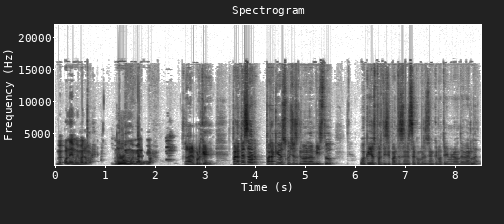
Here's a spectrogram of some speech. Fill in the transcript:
me pone de muy mal humor. No, Muy, muy mal humor. A ver, ¿por qué? Para empezar, para aquellos escuchas que no la han visto, o aquellos participantes en esta conversación que no terminaron de verla,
